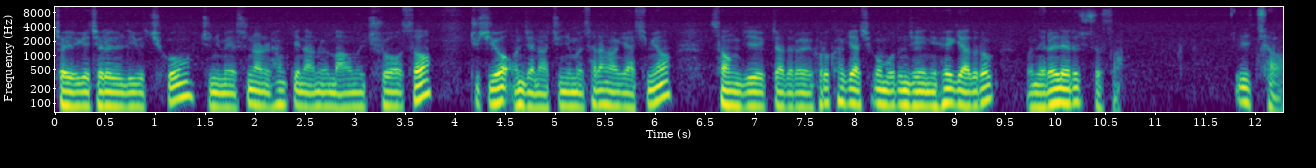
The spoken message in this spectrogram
저희에게 죄를 뉘우치고 주님의 순환을 함께 나눌 마음을 주어서 주시어 언제나 주님을 사랑하게 하시며 성직자들을 거룩하게 하시고 모든 죄인이 회개하도록 은혜를 내려 주소서. 1차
